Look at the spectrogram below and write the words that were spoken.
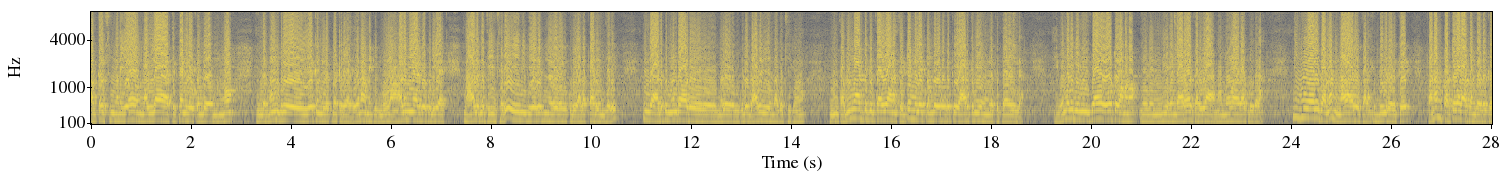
மக்கள் சிந்தனையோ நல்ல திட்டங்களை கொண்டு வரணுமோ இந்த மூன்று இயக்கங்களுக்குமே கிடையாது. ஏன்னா இன்னைக்கு மூ ஆளுமையாக இருக்கக்கூடிய இந்த ஆளுங்கட்சியும் சரி இன்னைக்கு எதிர்ப்பு நிலையில் இருக்கக்கூடிய எடப்பாடியும் சரி இந்த அடுத்த மூன்றாவது நிலையில் இருக்கக்கூடிய பாரதிய ஜனதா கட்சிக்கும் தமிழ்நாட்டுக்கு தேவையான திட்டங்களை கொண்டு வர்றதுக்கு யாருக்குமே இவங்களுக்கு தேவையில்லை. இவங்களுக்கு நீ தேவை ஓட்டு வாங்கணும். இது நீ ரெண்டாயிரம் ரூபாய் தருவா நான் மூவாயிரம் ரூபா கொடுக்குறேன். நீ மூவாயிரம் தரலாம் நீ நாலாயிரம் ரூபா தரேன் இப்படிங்கிறதுக்கு பணம் பட்டுவாடா பண்ணுறதுக்கு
